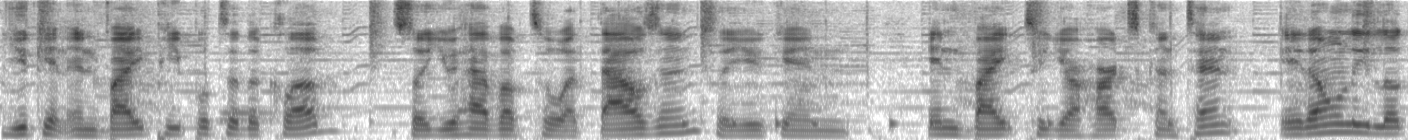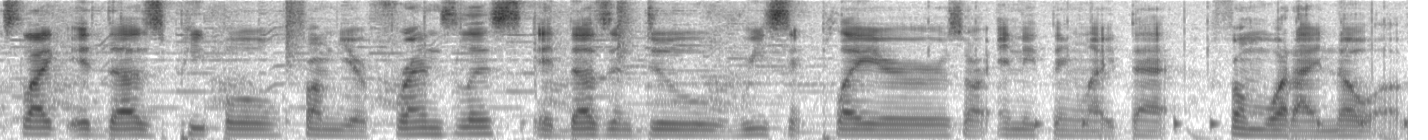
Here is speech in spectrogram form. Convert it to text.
You can invite people to the club. So you have up to a thousand. So you can invite to your heart's content. It only looks like it does people from your friends list. It doesn't do recent players or anything like that from what I know of.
